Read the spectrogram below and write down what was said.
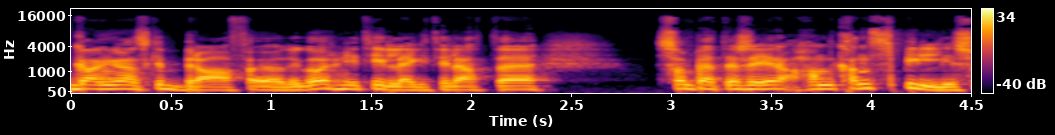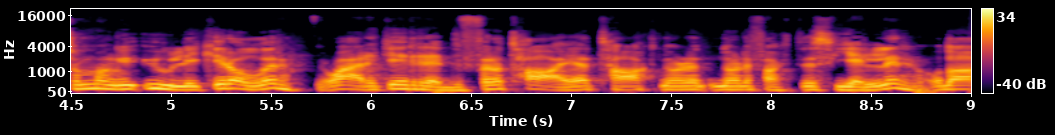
ganger ganske bra for Ødegaard, i tillegg til at uh, som Petter sier, han kan spille i så mange ulike roller og er ikke redd for å ta i et tak når det, når det faktisk gjelder. Og da,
